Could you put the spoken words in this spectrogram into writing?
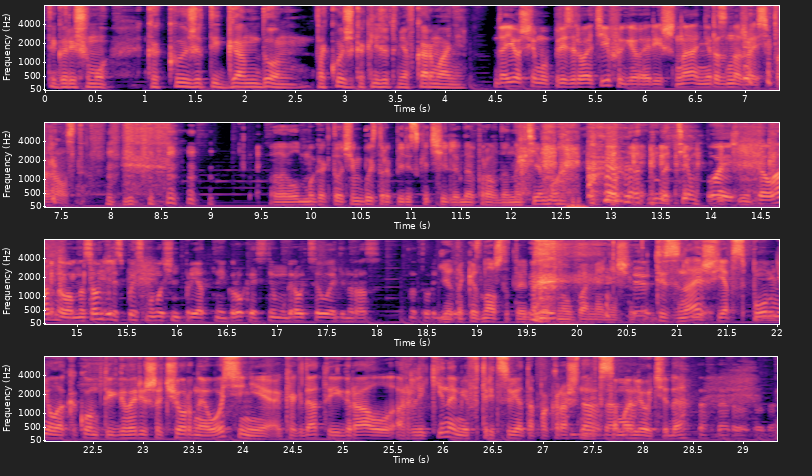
ты говоришь ему, какой же ты гандон, такой же, как лежит у меня в кармане. Даешь ему презерватив и говоришь, на, не размножайся, пожалуйста. Мы как-то очень быстро перескочили, да, правда, на тему. На тему. Ой, да ладно вам. На самом деле Spaceman очень приятный игрок. Я с ним играл целый один раз на турнире. Я так и знал, что ты обязательно упомянешь это. Ты знаешь, я вспомнил, о каком ты говоришь о черной осени, когда ты играл орликинами в три цвета, покрашенными в самолете, да? Да, да, да.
